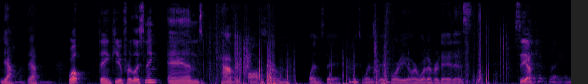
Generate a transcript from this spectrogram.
yeah yeah well thank you for listening and have an awesome wednesday if it's wednesday for you or whatever day it is see ya Bye, guys.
